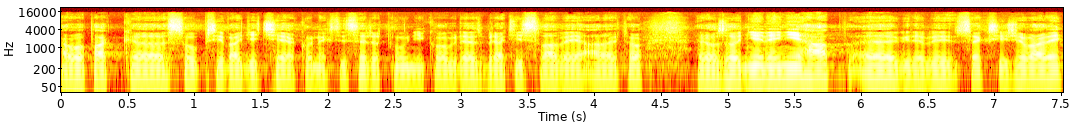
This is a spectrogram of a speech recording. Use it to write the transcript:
Naopak eh, jsou přivaděče, jako nechci se dotknout nikoho, kde je z Bratislavy, ale to rozhodně není hub, kde by se křižovaly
